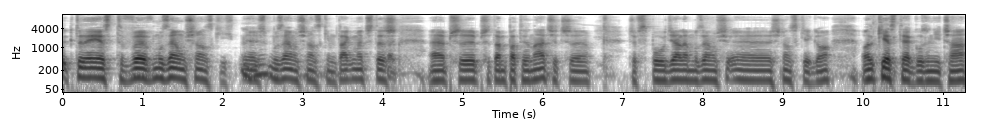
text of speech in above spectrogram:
e, które jest w, w Muzeum Śląskich, Mhm. Muzeum Śląskim, tak? Mecz też e, przy, przy tam patronacie, czy, czy współudziale Muzeum e, Śląskiego, orkiestra górnicza,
